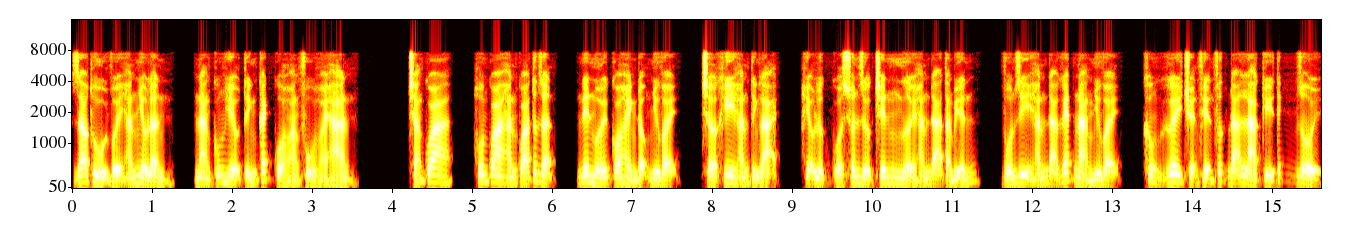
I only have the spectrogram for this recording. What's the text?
Giao thủ với hắn nhiều lần, nàng cũng hiểu tính cách của Hoàng Phủ Hoài Hàn. Chẳng qua, hôm qua hắn quá tức giận, nên mới có hành động như vậy, chờ khi hắn tỉnh lại, hiệu lực của Xuân Dược trên người hắn đã tan biến, vốn dĩ hắn đã ghét nàng như vậy, không gây chuyện phiền phức đã là kỳ tích rồi,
